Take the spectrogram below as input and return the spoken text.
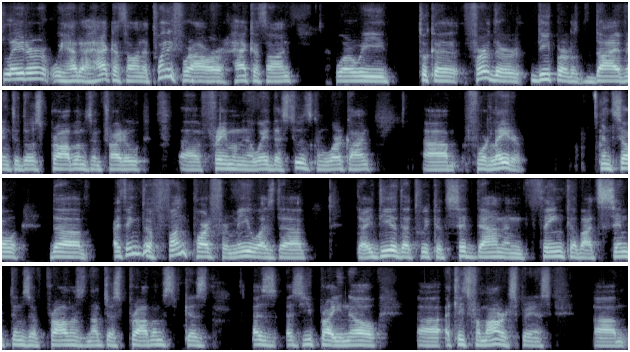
later, we had a hackathon, a 24-hour hackathon, where we took a further deeper dive into those problems and try to uh, frame them in a way that students can work on um, for later. And so the I think the fun part for me was the the idea that we could sit down and think about symptoms of problems, not just problems, because as as you probably know, uh, at least from our experience, um,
